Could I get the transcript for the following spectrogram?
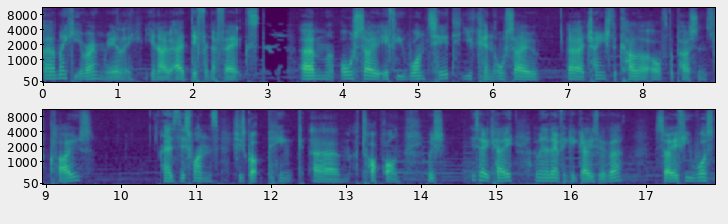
uh, make it your own really you know add different effects. Um, also if you wanted you can also uh, change the color of the person's clothes. As this one's she's got pink um, top on which is okay. I mean I don't think it goes with her. So if you was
